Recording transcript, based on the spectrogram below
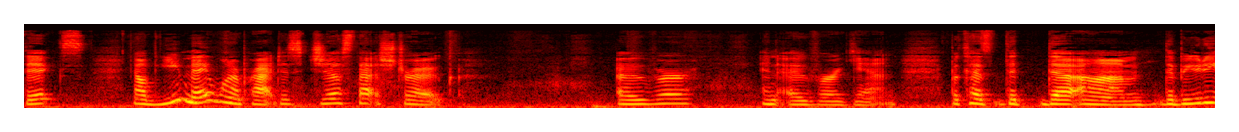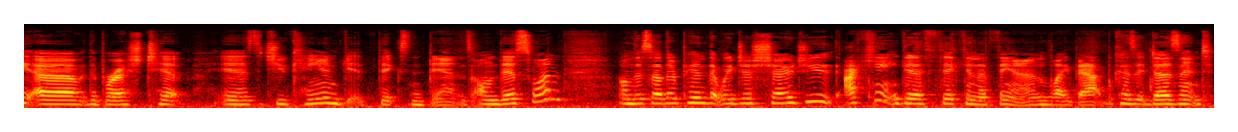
thicks? Now you may want to practice just that stroke over and over again because the the um the beauty of the brush tip is that you can get thicks and thins. On this one, on this other pen that we just showed you, I can't get a thick and a thin like that because it doesn't,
